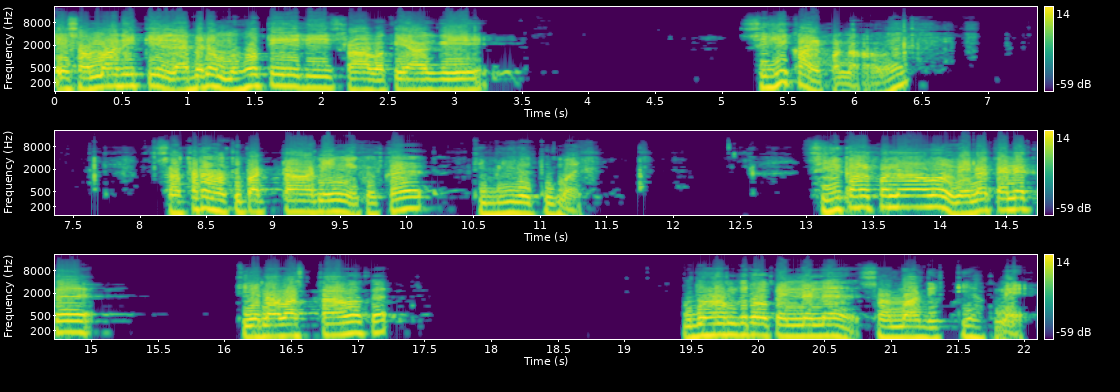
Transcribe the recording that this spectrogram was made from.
ඒ සම්මාදිට්ඨිය ලැබෙන මොහොතේදී ශ්‍රාවකයාගේ සිහි කල්පනාව සතර හතිපට්ඨානෙන් එකක තිබිය යුතුමයි. සිහි කල්පනාව වෙන තැනක තියෙන අවස්ථාවක බුදුහාමුදුරුවෝ පෙන්වන සම්මාදිට්ඨියක් නැහැ.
